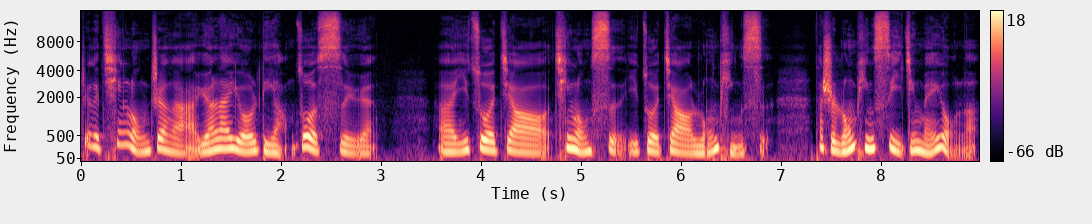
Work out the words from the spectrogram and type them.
这个青龙镇啊，原来有两座寺院，呃，一座叫青龙寺，一座叫龙平寺。但是龙平寺已经没有了，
